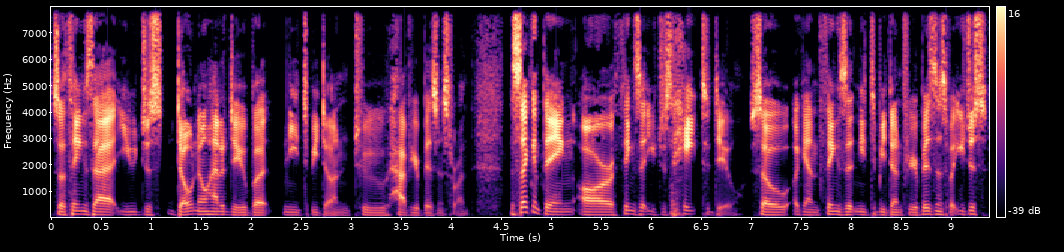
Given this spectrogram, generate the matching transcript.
So things that you just don't know how to do, but need to be done to have your business run. The second thing are things that you just hate to do. So again, things that need to be done for your business, but you just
